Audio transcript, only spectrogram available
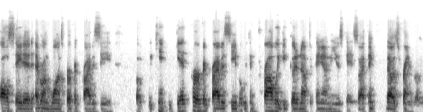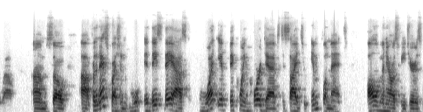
all stated, everyone wants perfect privacy, but we can't get perfect privacy, but we can probably get good enough depending on the use case. So I think that was framed really well. Um, so uh, for the next question, they, they ask, what if Bitcoin core devs decide to implement all of Monero's features?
